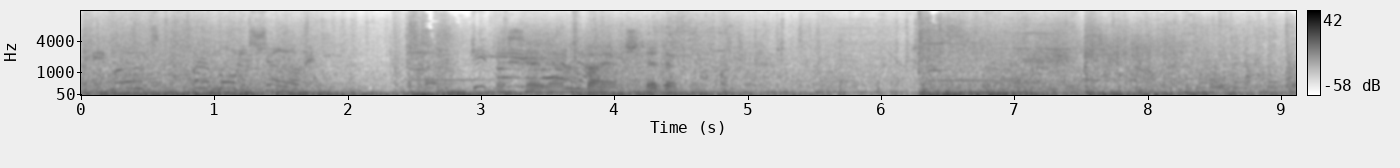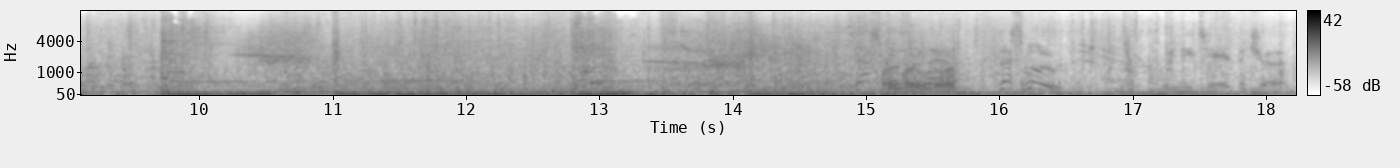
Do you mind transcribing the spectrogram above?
If it moves, put a mortar shell on it. Keep firing! Let's move. We need to hit the church.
